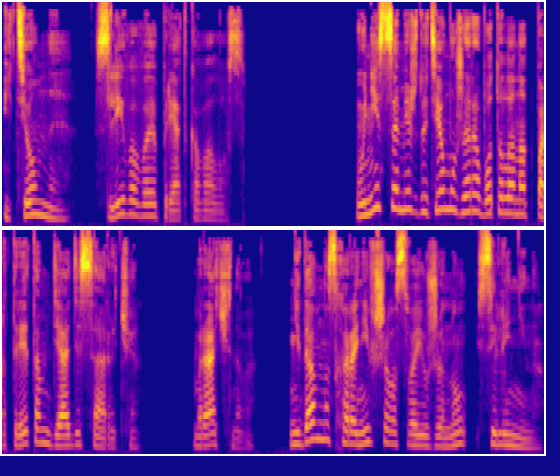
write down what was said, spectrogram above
и темная, сливовая прядка волос. Униса, между тем, уже работала над портретом дяди Сарыча, мрачного, недавно схоронившего свою жену Селенина.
